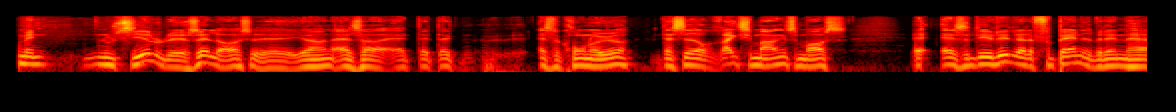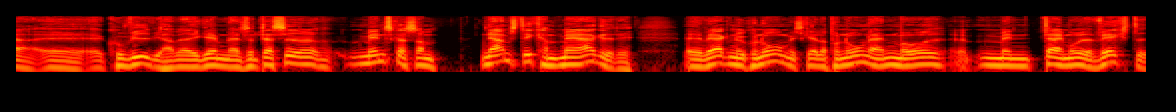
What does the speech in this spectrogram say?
Men nu siger du det jo selv også, øh, Jørgen, altså, at, at, at altså kroner og øre, der sidder rigtig mange som os. Altså, det er jo det, der er forbandet ved den her øh, covid, vi har været igennem. Altså, der sidder mennesker, som nærmest ikke har mærket det, øh, hverken økonomisk eller på nogen anden måde, øh, men derimod er vækstet.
